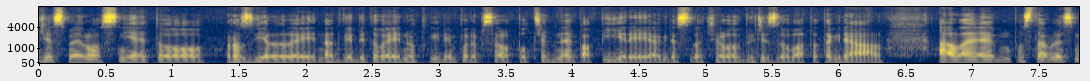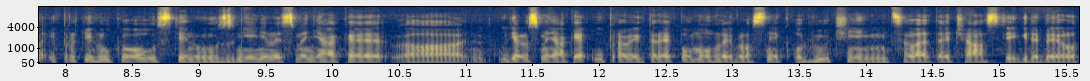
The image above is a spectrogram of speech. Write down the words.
že jsme vlastně to rozdělili na dvě bytové jednotky, kde jim podepsal potřebné papíry a kde se začalo vyřizovat a tak dál, ale postavili jsme i protihlukovou stěnu, změnili jsme nějaké, uh, udělali jsme nějaké úpravy, které pomohly vlastně k odhlučnění celé té části, kde byl,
